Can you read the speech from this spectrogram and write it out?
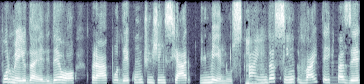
por meio da LDO para poder contingenciar menos. Uhum. Ainda assim, vai ter que fazer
